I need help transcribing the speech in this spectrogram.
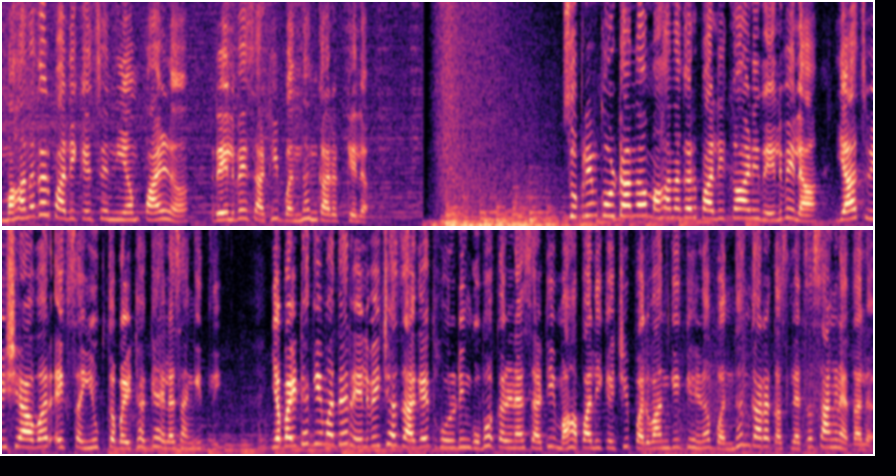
महानगरपालिकेचे नियम पाळणं रेल्वेसाठी बंधनकारक केलं. सुप्रीम कोर्टानं महानगरपालिका आणि रेल्वेला याच विषयावर एक संयुक्त बैठक घ्यायला सांगितली. या बैठकीमध्ये रेल्वेच्या जागेत होर्डिंग उभं करण्यासाठी महापालिकेची परवानगी घेणं बंधनकारक असल्याचं सांगण्यात आलं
